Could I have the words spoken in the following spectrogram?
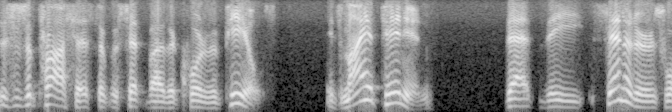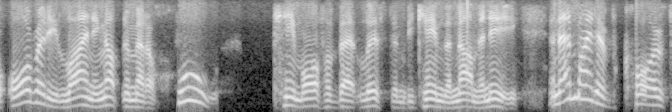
This is a process that was set by the Court of Appeals. It's my opinion that the senators were already lining up, no matter who came off of that list and became the nominee. And that might have caused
